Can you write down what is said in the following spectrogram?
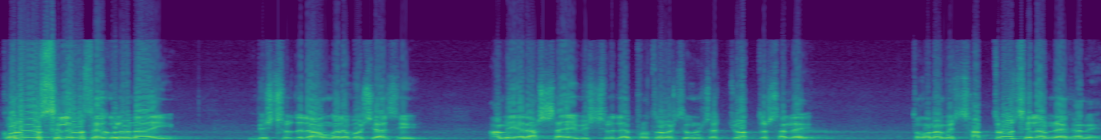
কোনো সিলেবাস এগুলো নাই। বিশ্ববিদ্যালয় অঙ্গনে বসে আছি। আমি রাজশাহী বিশ্ববিদ্যালয়ে প্রথম এসেছি উনিশশো চুয়াত্তর সালে। তখন আমি ছাত্রও ছিলাম না এখানে।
